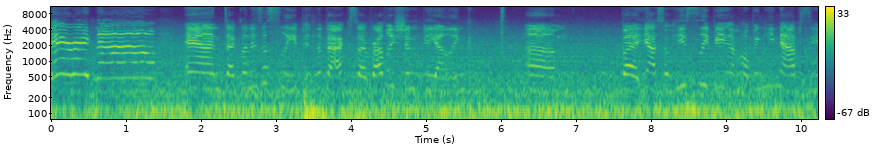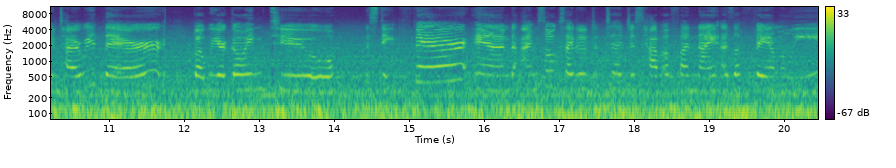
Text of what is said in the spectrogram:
fair right now. And Declan is asleep in the back, so I probably shouldn't be yelling. Um, but yeah, so he's sleeping. I'm hoping he naps the entire way there. But we are going to the state fair and I'm so excited to just have a fun night as a family.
